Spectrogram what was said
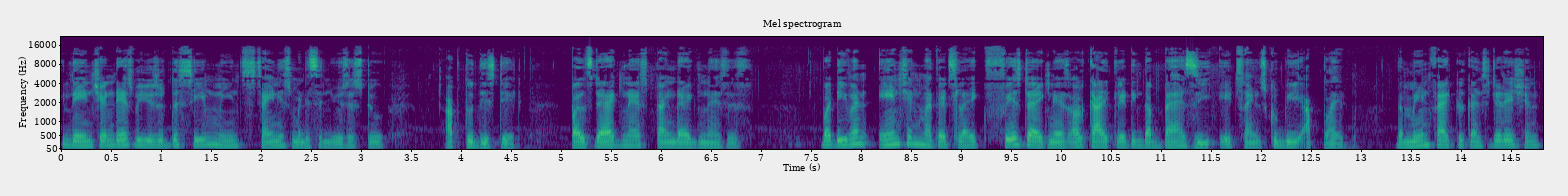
In the ancient days we used the same means Chinese medicine uses to up to this date. Pulse diagnosis, tongue diagnosis, but even ancient methods like face diagnosis or calculating the BaZi 8 signs could be applied. The main factor consideration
